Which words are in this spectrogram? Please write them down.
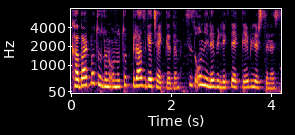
Kabartma tozunu unutup biraz geç ekledim. Siz un ile birlikte ekleyebilirsiniz.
